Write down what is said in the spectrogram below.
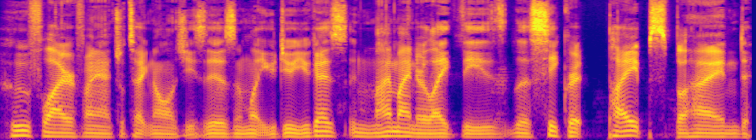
who Flyer Financial Technologies is and what you do. You guys, in my mind, are like these the secret pipes behind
